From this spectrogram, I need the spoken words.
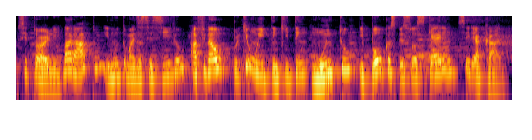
se torne barato e muito mais acessível. Afinal, porque um item que tem muito e poucas pessoas querem seria caro?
